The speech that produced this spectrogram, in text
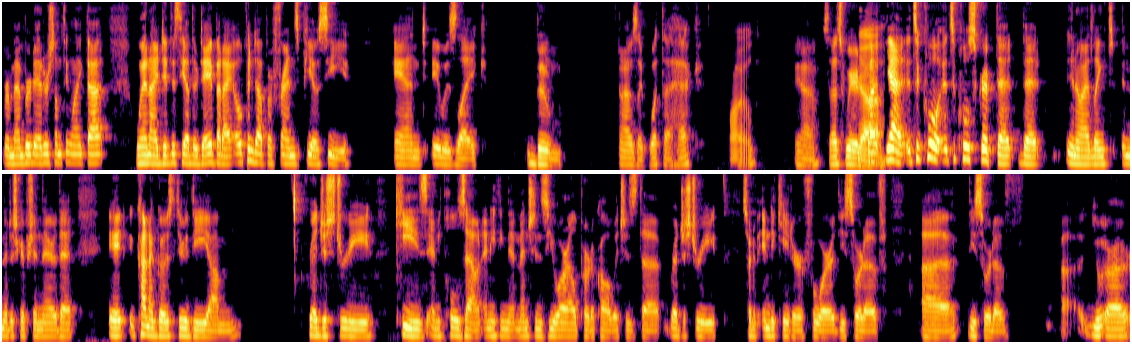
remembered it or something like that when I did this the other day. But I opened up a friend's POC and it was like, boom, and I was like, what the heck? Wild. Yeah, so that's weird. Yeah. But yeah, it's a cool it's a cool script that that you know I linked in the description there that it, it kind of goes through the um, registry keys and pulls out anything that mentions URL protocol, which is the registry sort of indicator for these sort of uh, these sort of uh, URI,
